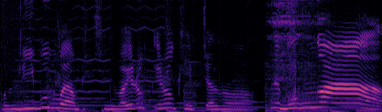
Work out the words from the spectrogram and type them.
막 리본 모양 비키니 막 이렇게 이렇게 입잖아. 근데 뭔가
